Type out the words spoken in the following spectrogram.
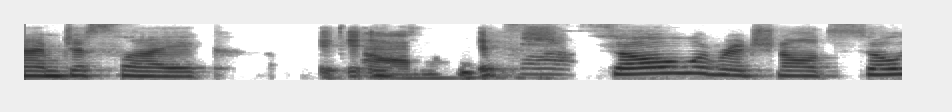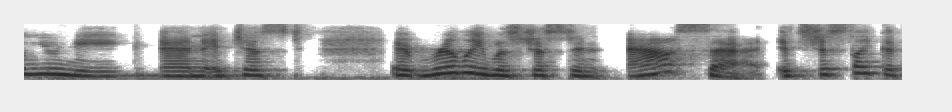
I'm just like, it, it's, it's so original it's so unique and it just it really was just an asset it's just like a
